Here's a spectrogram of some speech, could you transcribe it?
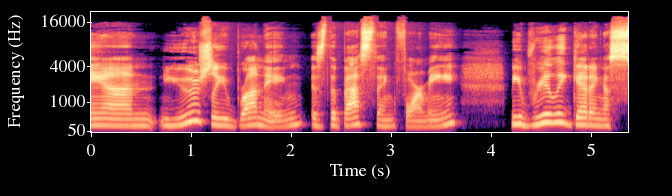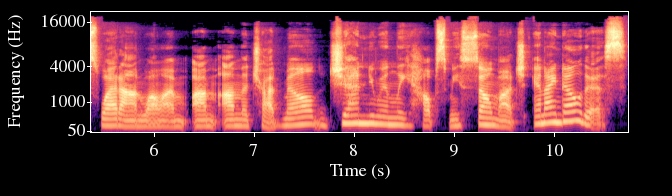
and usually running is the best thing for me. Me really getting a sweat on while I'm, I'm on the treadmill genuinely helps me so much. And I know this.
